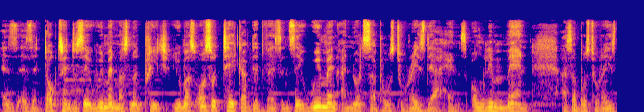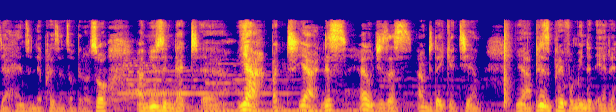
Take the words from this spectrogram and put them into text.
as, as a doctrine to say women must not preach, you must also take up that verse and say women are not supposed to raise their hands. Only men are supposed to raise their hands in the presence of the Lord. So I'm using that. Uh, yeah, but yeah, let's. Oh, Jesus, how did I get here? Yeah, please pray for me in that area.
